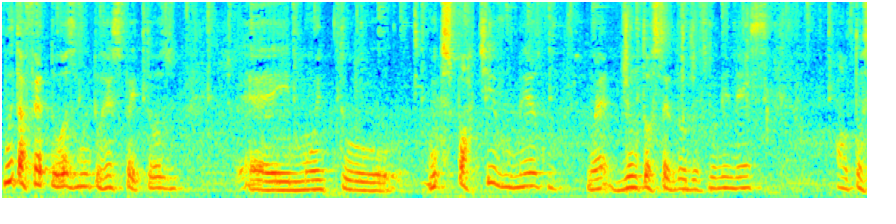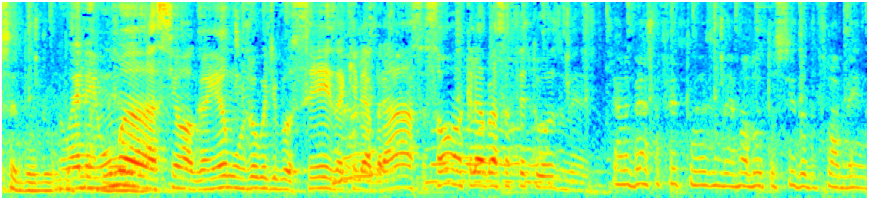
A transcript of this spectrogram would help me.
muito afetuoso, muito respeitoso é, e muito, muito esportivo mesmo, não é? de um torcedor do Fluminense ao torcedor do Não do é Flamengo. nenhuma assim, ó, ganhamos um jogo de vocês, aquele abraço, só aquele abraço afetuoso mesmo. Ela abraço afetuoso mesmo, alô torcida do Flamengo,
